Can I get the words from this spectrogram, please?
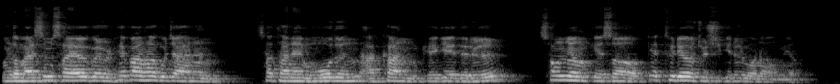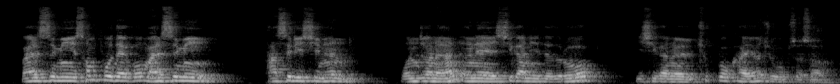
오늘도 말씀 사역을 회방하고자 하는 사탄의 모든 악한 괴계들을 성령께서 깨뜨려 주시기를 원하오며 말씀이 선포되고 말씀이 다스리시는 온전한 은혜의 시간이 되도록 이 시간을 축복하여 주옵소서.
